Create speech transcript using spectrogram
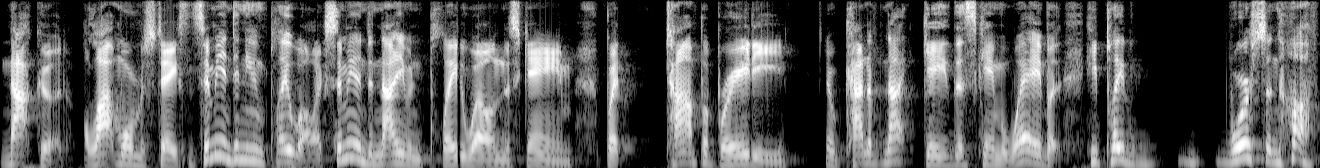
not good. A lot more mistakes. And Siemian didn't even play well. Like Siemian did not even play well in this game. But Tampa Brady, you know, kind of not gave this game away, but he played worse enough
